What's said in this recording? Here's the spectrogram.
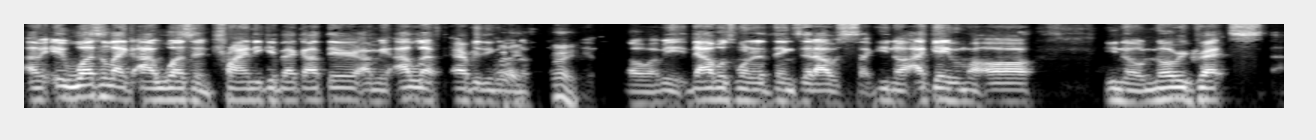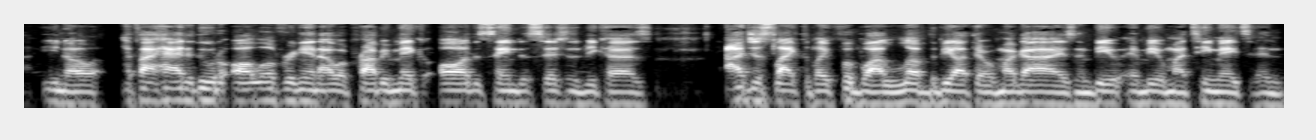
I mean, it wasn't like I wasn't trying to get back out there. I mean, I left everything right, on the right. So I mean, that was one of the things that I was like, you know, I gave him my all. You know, no regrets. You know, if I had to do it all over again, I would probably make all the same decisions because I just like to play football. I love to be out there with my guys and be and be with my teammates, and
